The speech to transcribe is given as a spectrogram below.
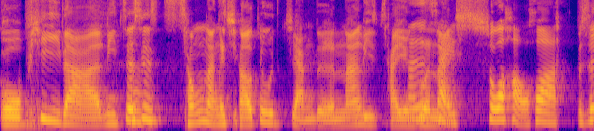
狗屁啦！你这是从哪个角度讲的？哪里财源棍来？说好话不是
